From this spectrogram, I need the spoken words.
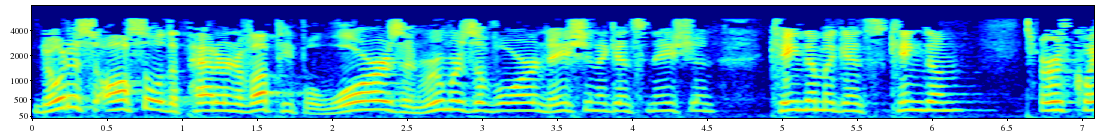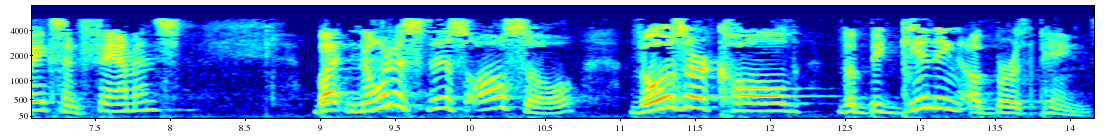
Notice also the pattern of upheaval wars and rumors of war, nation against nation, kingdom against kingdom, earthquakes and famines. But notice this also those are called the beginning of birth pains.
